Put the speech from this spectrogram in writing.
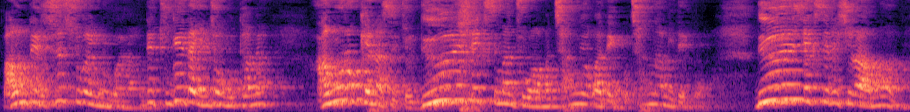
마음대로 쓸 수가 있는 거야 근데 두 개 다 인정 못하면 아무렇게나 쓰죠 늘 섹스만 좋아하면 창녀가 되고 창남이 되고 늘 섹스를 싫어하면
